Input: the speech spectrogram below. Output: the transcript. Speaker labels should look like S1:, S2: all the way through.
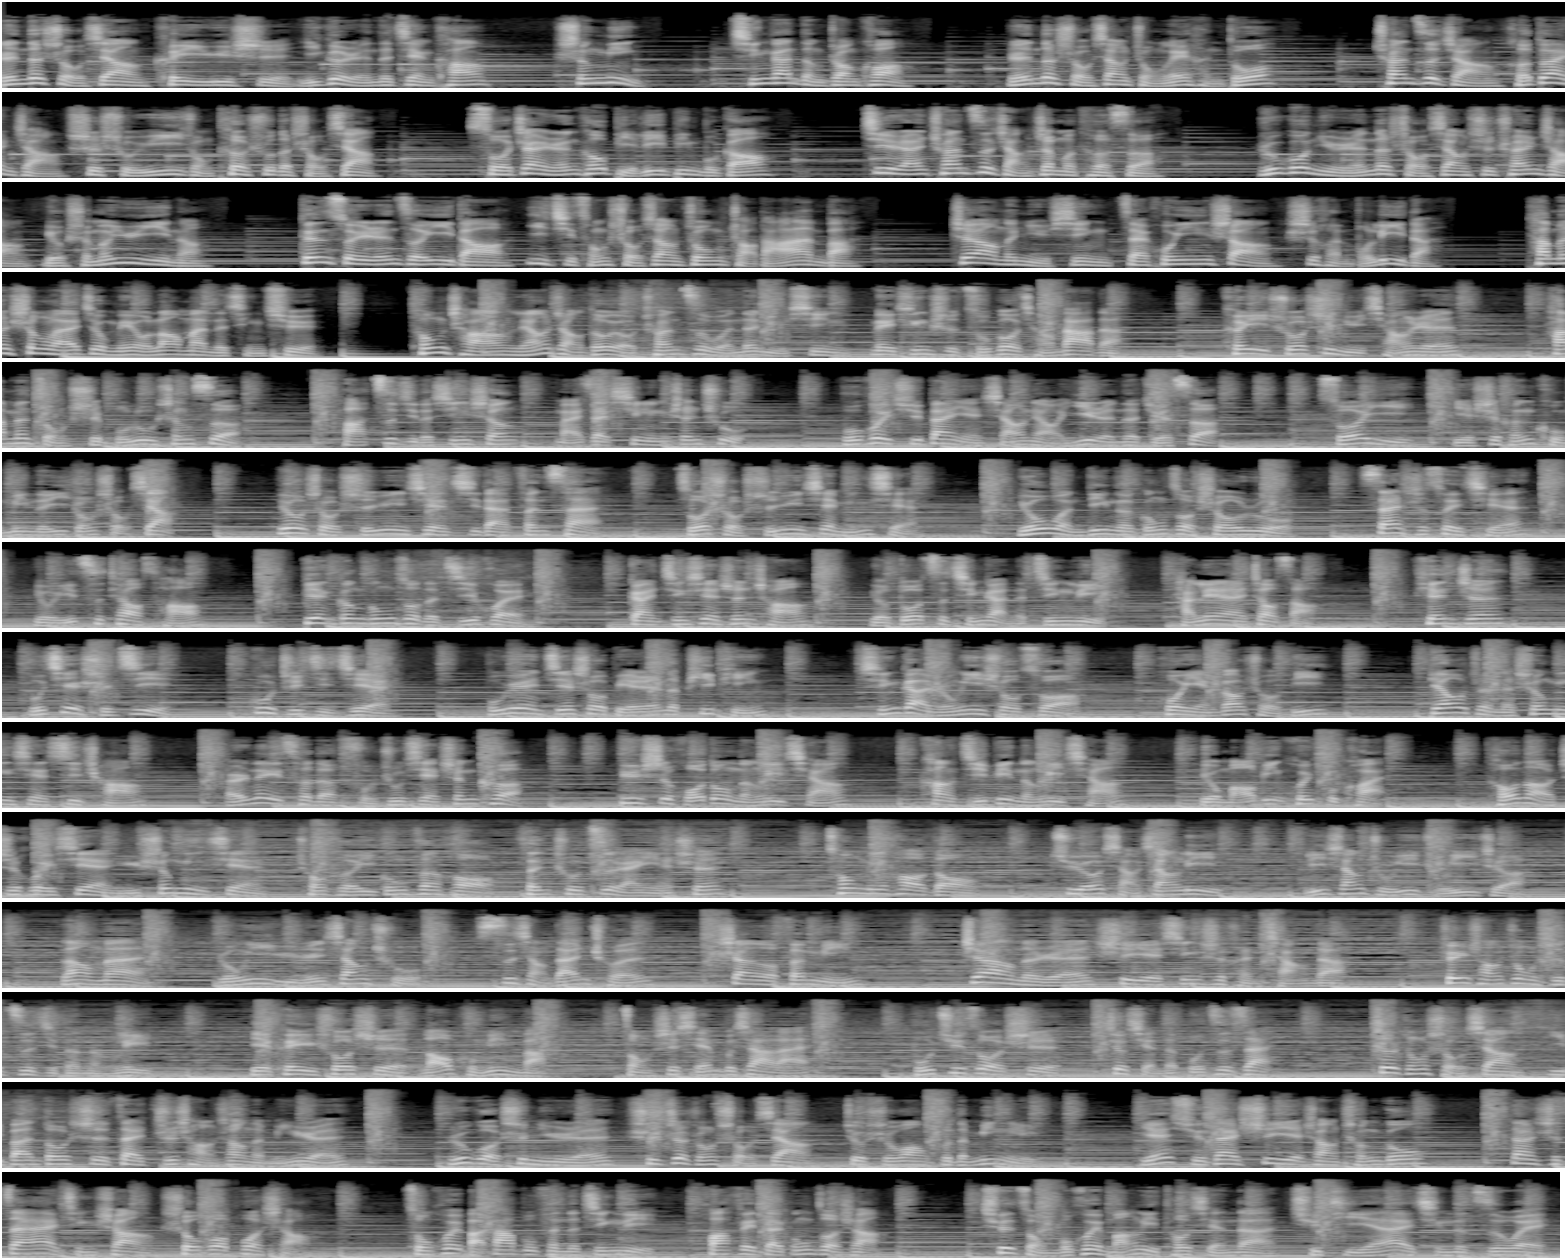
S1: 人的手相可以预示一个人的健康、生命、情感等状况。人的手相种类很多，川字掌和断掌是属于一种特殊的手相，所占人口比例并不高。既然川字掌这么特色，如果女人的手相是川掌，有什么寓意呢？跟随仁泽易道一起从手相中找答案吧。这样的女性在婚姻上是很不利的，她们生来就没有浪漫的情趣。通常两掌都有川字纹的女性，内心是足够强大的，可以说是女强人。她们总是不露声色。把自己的心声埋在心灵深处，不会去扮演小鸟依人的角色，所以也是很苦命的一种手相。右手时运线气淡分散，左手时运线明显，有稳定的工作收入。三十岁前有一次跳槽，变更工作的机会。感情线深长，有多次情感的经历。谈恋爱较早，天真，不切实际，固执己见，不愿接受别人的批评，情感容易受挫或眼高手低。标准的生命线细长，而内侧的辅助线深刻，遇事活动能力强，抗疾病能力强，有毛病恢复快。头脑智慧线与生命线重合一公分后分出自然延伸，聪明好动，具有想象力，理想主义主义者，浪漫，容易与人相处，思想单纯，善恶分明。这样的人事业心是很强的，非常重视自己的能力，也可以说是劳苦命吧，总是闲不下来。不去做事就显得不自在，这种手相一般都是在职场上的名人。如果是女人是这种手相，就是旺夫的命理。也许在事业上成功，但是在爱情上收获颇少，总会把大部分的精力花费在工作上，却总不会忙里偷闲的去体验爱情的滋味。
